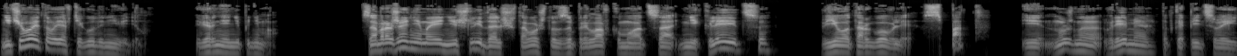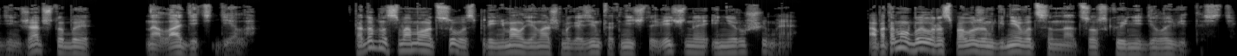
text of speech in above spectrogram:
Ничего этого я в те годы не видел. Вернее, не понимал. Соображения мои не шли дальше того, что за прилавком у отца не клеится, в его торговле спад, и нужно время подкопить своих деньжат, чтобы наладить дело. Подобно самому отцу воспринимал я наш магазин как нечто вечное и нерушимое, а потому был расположен гневаться на отцовскую неделовитость.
